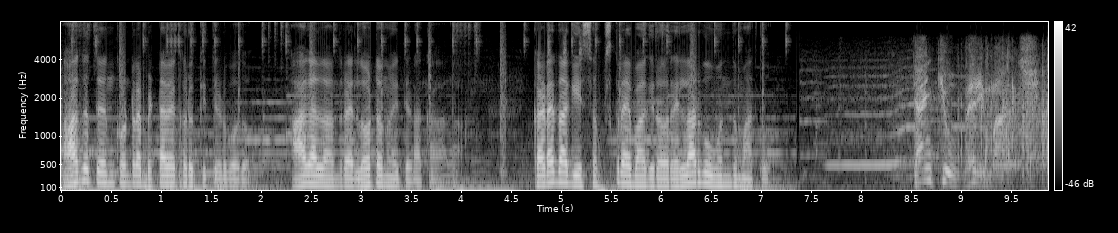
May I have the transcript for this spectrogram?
ಆಗುತ್ತೆ ಅಂದ್ಕೊಂಡ್ರೆ ಬೆಟ್ಟ ಬೇಕಾದ್ರೂ ಕಿತ್ತಿಡ್ಬೋದು. ಆಗಲ್ಲ ಅಂದರೆ ಲೋಟನೂ ಎತ್ತಿಡೋಕ್ಕಾಗಲ್ಲ ಕಡೆದಾಗಿ ಸಬ್ಸ್ಕ್ರೈಬ್ ಆಗಿರೋರೆಲ್ಲರಿಗೂ ಒಂದು ಮಾತು ಥ್ಯಾಂಕ್ ಯು ವೆರಿ much.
